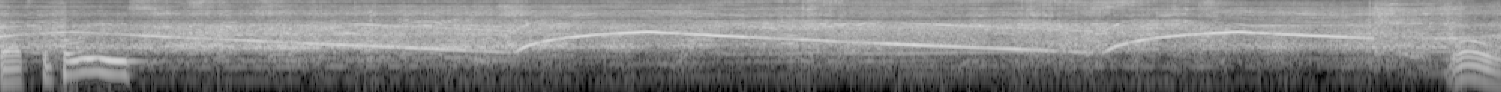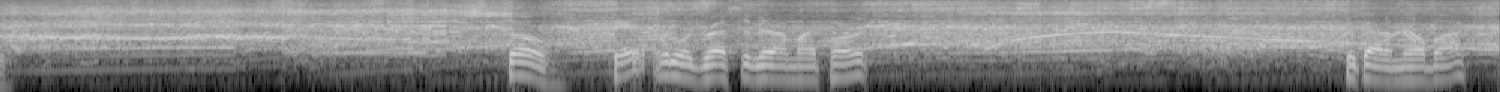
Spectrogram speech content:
That's the police. So, okay, a little aggressive there on my part. Took out a mailbox.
